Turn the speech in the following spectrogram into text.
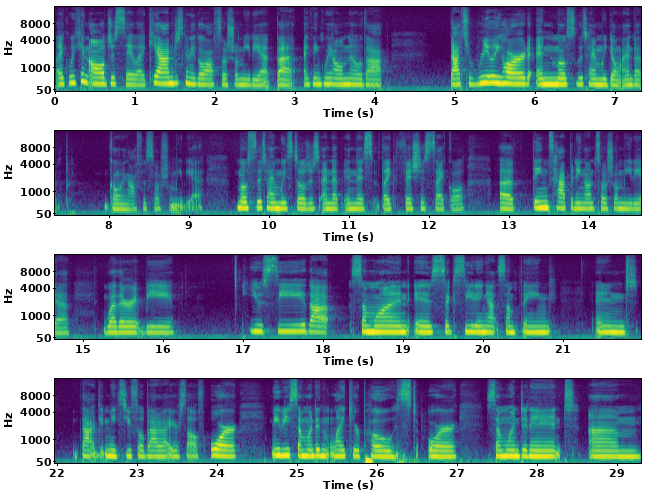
like, we can all just say, like, yeah, I'm just going to go off social media. But I think we all know that that's really hard. And most of the time, we don't end up going off of social media. Most of the time, we still just end up in this, like, vicious cycle of things happening on social media, whether it be you see that someone is succeeding at something and that makes you feel bad about yourself, or maybe someone didn't like your post, or someone didn't um,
